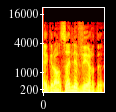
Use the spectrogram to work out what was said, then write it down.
a groselha verde.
